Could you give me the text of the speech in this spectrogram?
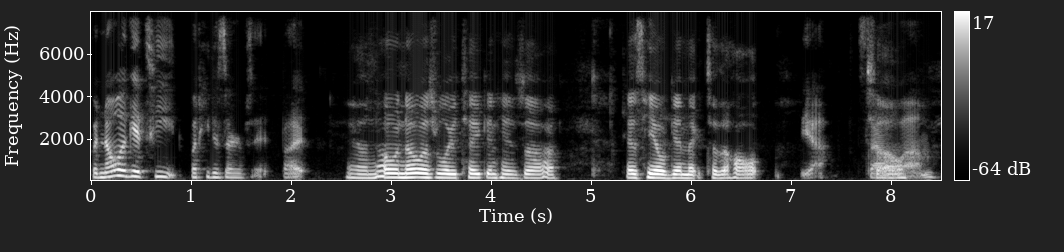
But Noah gets heat, but he deserves it. But Yeah, Noah Noah's really taken his uh his heel gimmick to the halt. yeah. So, So- um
